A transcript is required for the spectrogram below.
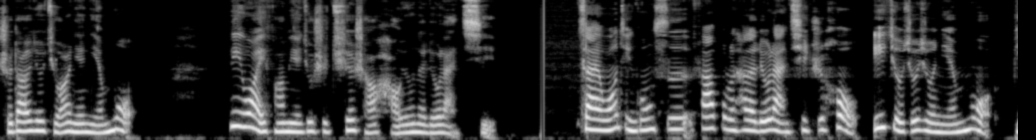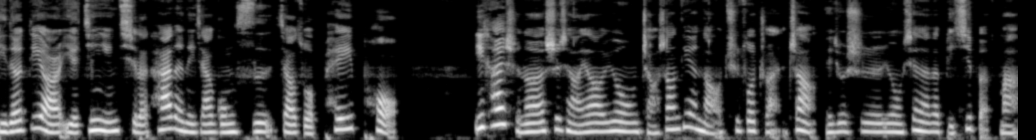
直到一九九二年年末。另外一方面就是缺少好用的浏览器。在网景公司发布了他的浏览器之后，一九九九年末，彼得蒂尔也经营起了他的那家公司，叫做 PayPal。一开始呢是想要用掌上电脑去做转账，也就是用现在的笔记本嘛。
